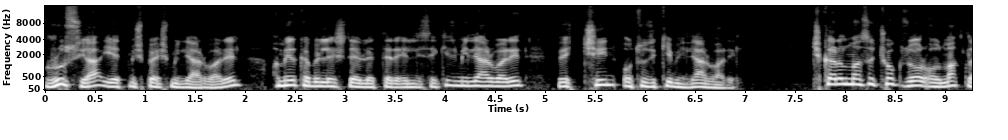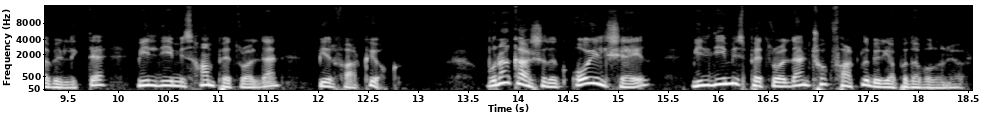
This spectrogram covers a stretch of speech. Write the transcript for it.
Rusya 75 milyar varil, Amerika Birleşik Devletleri 58 milyar varil ve Çin 32 milyar varil. Çıkarılması çok zor olmakla birlikte bildiğimiz ham petrolden bir farkı yok. Buna karşılık oil shale bildiğimiz petrolden çok farklı bir yapıda bulunuyor.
